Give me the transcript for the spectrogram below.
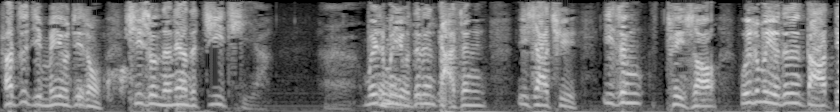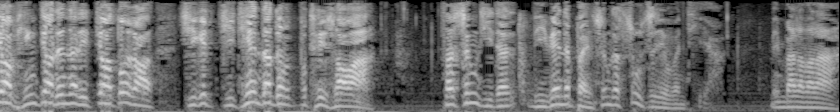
他自己没有这种吸收能量的机体呀。啊，为什么有的人打针一下去一针退烧？为什么有的人打吊瓶吊在那里吊多少几个几天他都不退烧啊？他身体的里边的本身的素质有问题啊，明白了吗啦？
